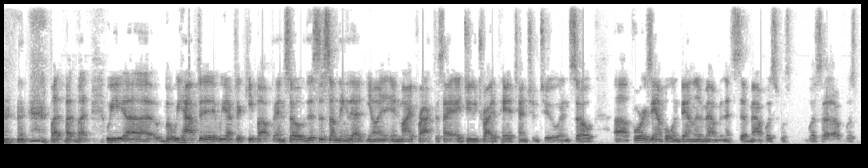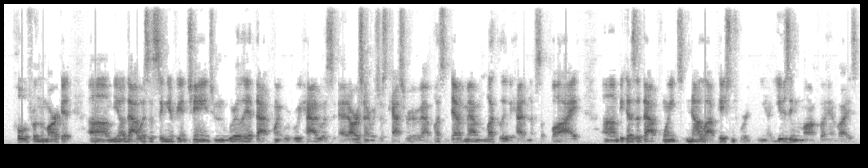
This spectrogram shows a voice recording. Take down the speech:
but, but, but we, uh, but we have to, we have to keep up. And so this is something that, you know, in, in my practice, I, I, do try to pay attention to. And so, uh, for example, when bamlanivimab and etesevimab was, was, was, uh, was pulled from the market, um, you know, that was a significant change. And really at that point, what we had was at our center was just casirivimab plus imdevimab. And luckily we had enough supply um, because at that point, not a lot of patients were you know, using the monoclonal antibodies.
